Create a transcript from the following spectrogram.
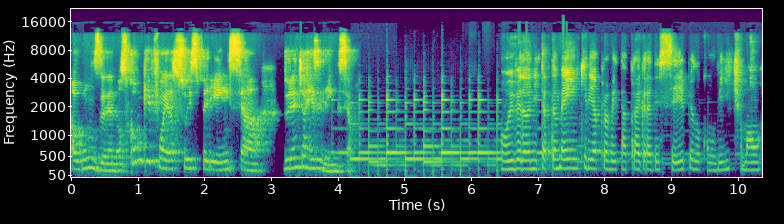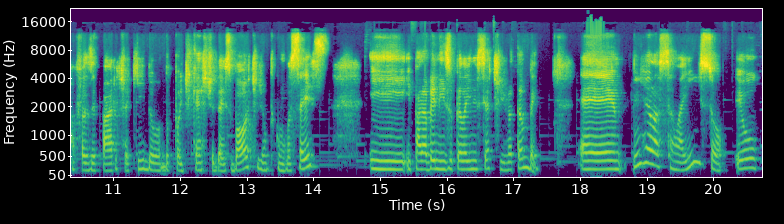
alguns anos. Como que foi a sua experiência durante a residência? Oi, Verônica. Também queria aproveitar para agradecer pelo convite. É uma honra fazer parte aqui do, do podcast da SBOT junto com vocês. E, e parabenizo pela iniciativa também. É, em relação a isso, eu,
